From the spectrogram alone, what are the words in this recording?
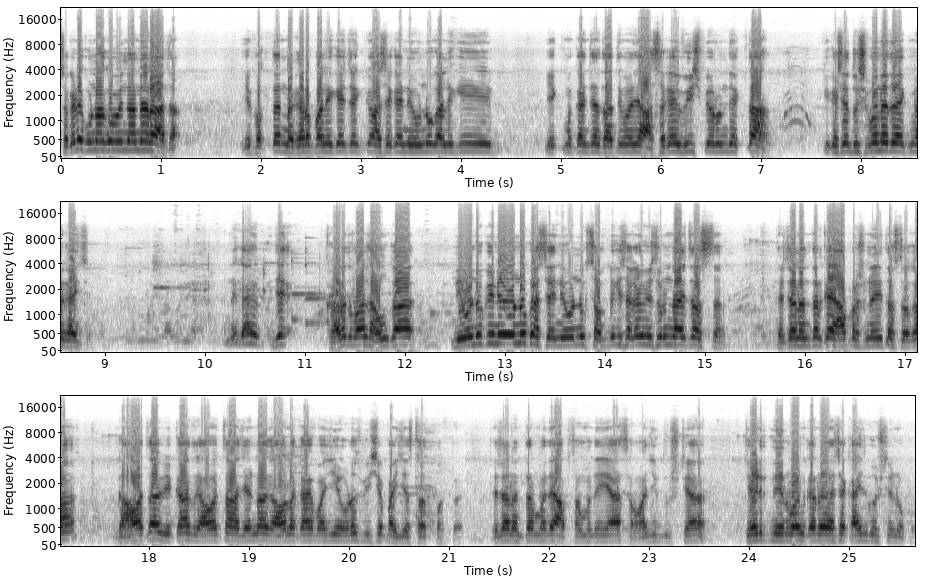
सगळे गुणागोविंदाने राहतात हे फक्त नगरपालिकेचे किंवा असे काही निवडणूक आले की एकमेकांच्या जातीमध्ये असं काही विष पेरून देखता की कसे दुश्मन येतं एकमेकांचे. आणि काय म्हणजे खरं तुम्हाला सांगू का निवडणुकी निवडणूक असते. निवडणूक संपली की सगळं विसरून जायचं असतं. त्याच्यानंतर काय हा प्रश्न येत असतो का गावाचा विकास गावाचा अजेंडा गावाला काय पाहिजे एवढंच विषय पाहिजे असतात फक्त. त्याच्यानंतरमध्ये आपसामध्ये या सामाजिकदृष्ट्या तेढ निर्माण करणं अशा काहीच गोष्टी नको.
